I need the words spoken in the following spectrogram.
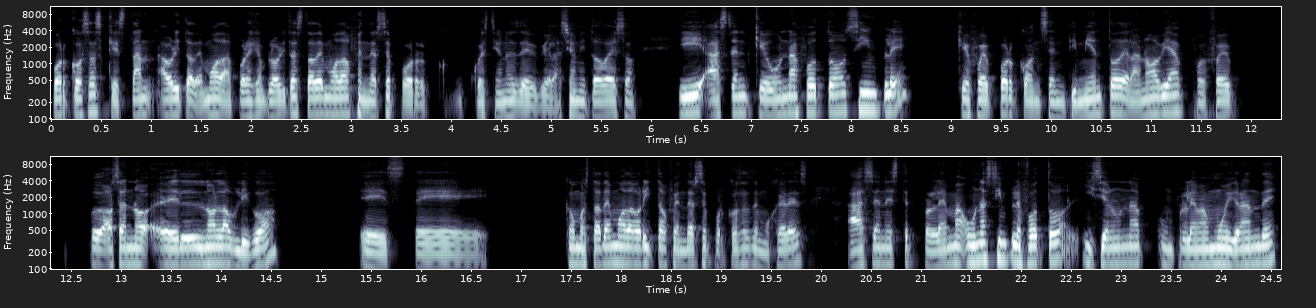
por cosas que están ahorita de moda. Por ejemplo, ahorita está de moda ofenderse por cuestiones de violación y todo eso. Y hacen que una foto simple, que fue por consentimiento de la novia, pues fue, o sea, no, él no la obligó. Este, como está de moda ahorita ofenderse por cosas de mujeres, hacen este problema. Una simple foto hicieron una, un problema muy grande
